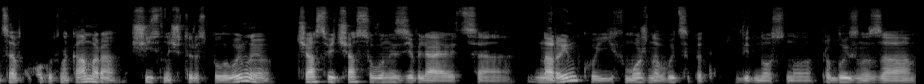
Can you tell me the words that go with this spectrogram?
Це автофокусна камера 6 на 4,5. Час від часу вони з'являються на ринку, їх можна вицепити відносно приблизно за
